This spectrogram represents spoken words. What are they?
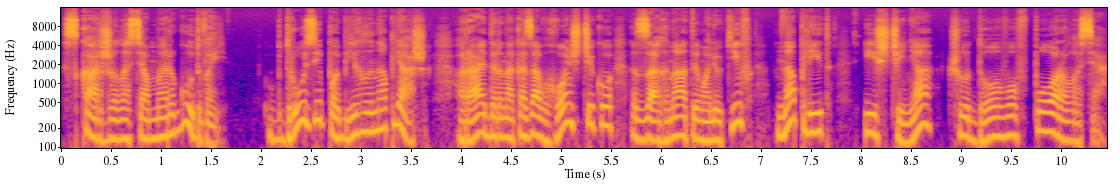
скаржилася мер Гудвей. Друзі побігли на пляж. Райдер наказав гонщику загнати малюків на плід, і щеня чудово впоралося.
